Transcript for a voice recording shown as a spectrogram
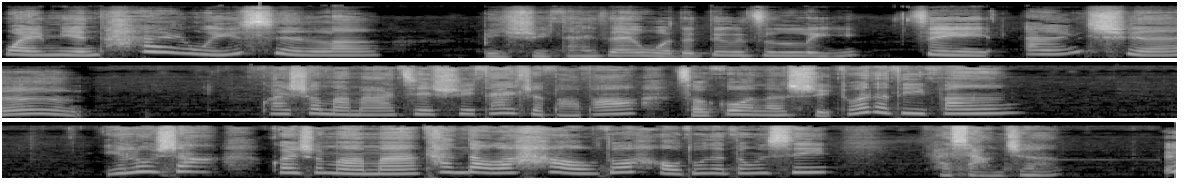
外面太危险了，必须待在我的肚子里最安全。”怪兽妈妈继续带着宝宝走过了许多的地方。一路上，怪兽妈妈看到了好多好多的东西，她想着：“哎，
